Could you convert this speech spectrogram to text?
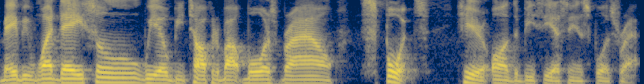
Maybe one day soon we'll be talking about Morris Brown sports here on the BCSN Sports Wrap.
